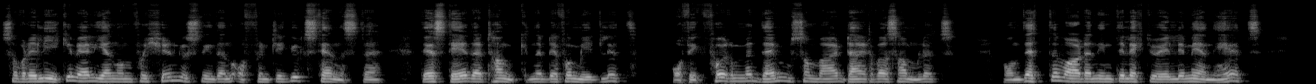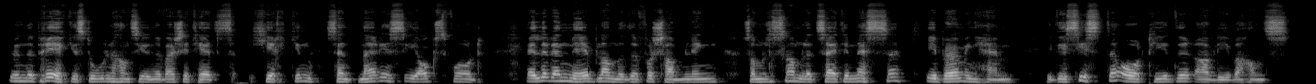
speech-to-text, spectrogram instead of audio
så var det likevel gjennom forkynnelsen i den offentlige gudstjeneste, det sted der tankene ble formidlet og fikk forme dem som var der var samlet. Om dette var den intellektuelle menighet under prekestolen hans i universitetskirken St. Marys i Oxford, eller den mer blandede forsamling som samlet seg til messe i Birmingham i de siste årtider av livet hans.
